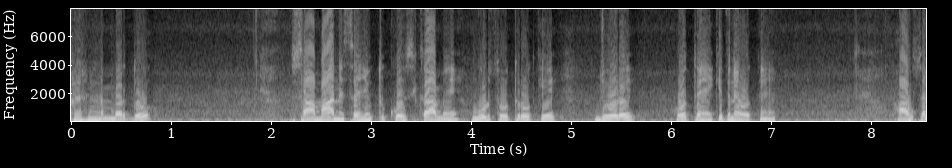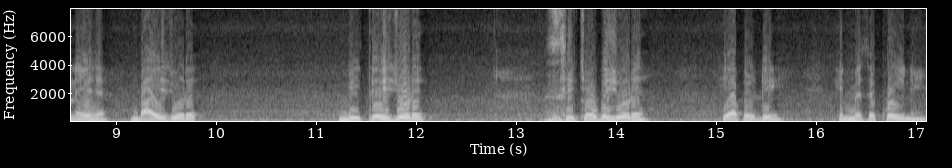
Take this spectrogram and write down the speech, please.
प्रश्न नंबर दो, सामान्य संयुक्त कोशिका में गुणसूत्रों के जोड़े होते हैं, कितने होते हैं? ऑप्शन ए है बाईस जोड़े, बी तेईस जोड़े, सी चौबीस जोड़े या फिर डी, इनमें से कोई नहीं।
